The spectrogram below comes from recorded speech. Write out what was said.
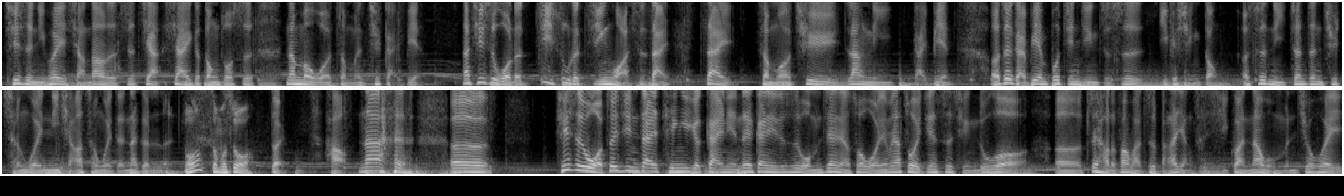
其实你会想到的是下下一个动作是，那么我怎么去改变？那其实我的技术的精华是在在怎么去让你改变，而这个改变不仅仅只是一个行动，而是你真正去成为你想要成为的那个人。哦，怎么做？对，好，那 呃。其实我最近在听一个概念，那个概念就是我们这样讲说，我们要做一件事情，如果呃最好的方法就是把它养成习惯，那我们就会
